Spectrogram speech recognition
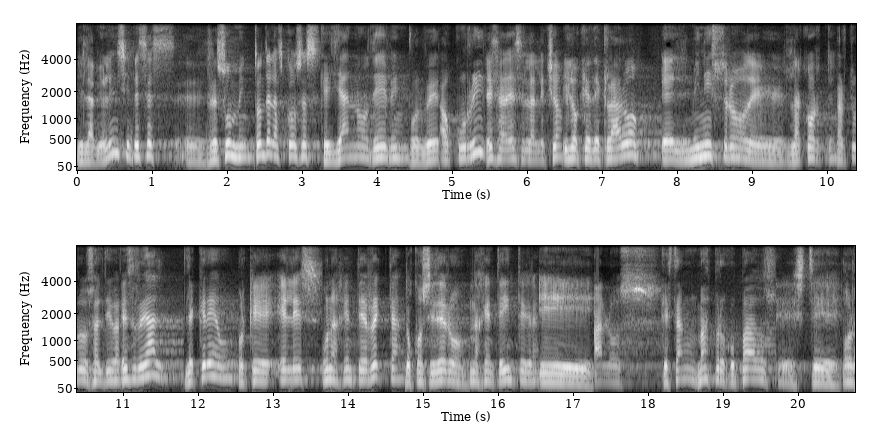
y la violencia. Ese es el eh, resumen. Son de las cosas que ya no deben volver a ocurrir. Esa es la lección. Y lo que declaró el ministro de la Corte, Arturo Saldívar, es real. Le creo porque él es una gente recta, lo considero una gente íntegra y a los que están más preocupados este, por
